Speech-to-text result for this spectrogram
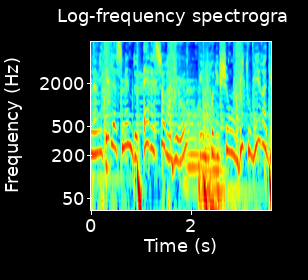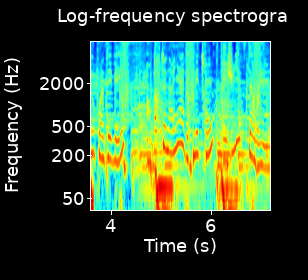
L'invité de la semaine de RSE Radio, une production B2B Radio.tv en partenariat avec Metron et Juliette Stawen.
